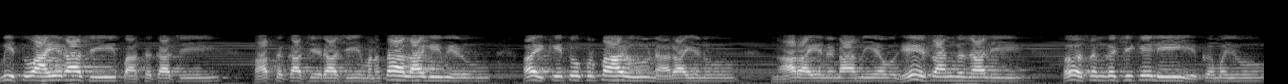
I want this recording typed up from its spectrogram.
मी तू आहे राशी पातकाची राशी म्हणता लागे वेळू ऐके तो कृपाळू नारायणू. नारायण नामी अवघे सांग झाली. असंगची केली एकमयू.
